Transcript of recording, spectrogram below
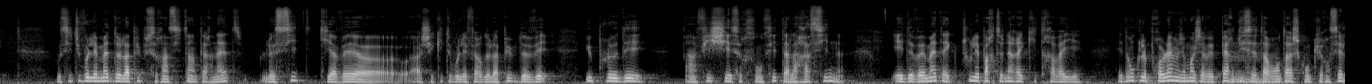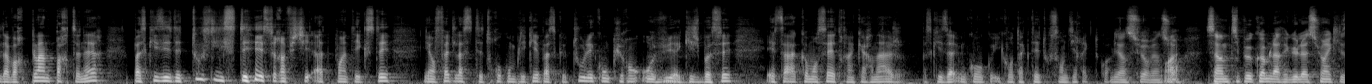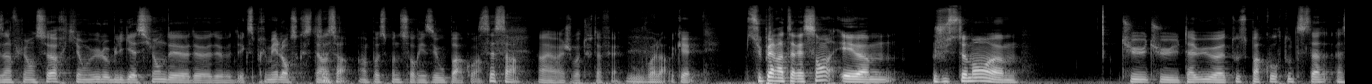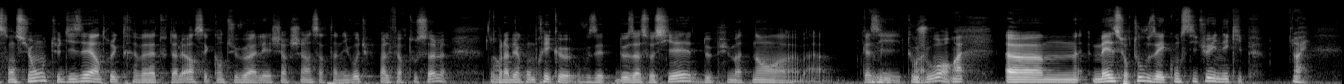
où si tu voulais mettre de la pub sur un site internet, le site qui avait, euh, à chez qui tu voulais faire de la pub devait uploader un fichier sur son site à la racine et devait mettre avec tous les partenaires avec qui il travaillait. Et donc le problème, moi j'avais perdu cet hmm. avantage concurrentiel d'avoir plein de partenaires parce qu'ils étaient tous listés sur un fichier ad.txt et en fait là c'était trop compliqué parce que tous les concurrents ont vu hmm. avec qui je bossais et ça a commencé à être un carnage parce qu'ils ils contactaient tous en direct. Quoi. Bien sûr, bien sûr. C'est un petit peu comme la régulation avec les influenceurs qui ont eu l'obligation d'exprimer de, lorsque c'était un, un, post sponsorisé ou pas. quoi. C'est ça. Ouais, ouais, je vois tout à fait. voilà. Ok. Super intéressant et euh, justement... Euh, tu, tu as eu euh, tout ce parcours, toute cette ascension. Tu disais un truc très vrai tout à l'heure, c'est que quand tu veux aller chercher un certain niveau, tu peux pas le faire tout seul. Donc on a bien compris que vous êtes deux associés depuis maintenant euh, bah, quasi toujours. Euh, mais surtout, vous avez constitué une équipe.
